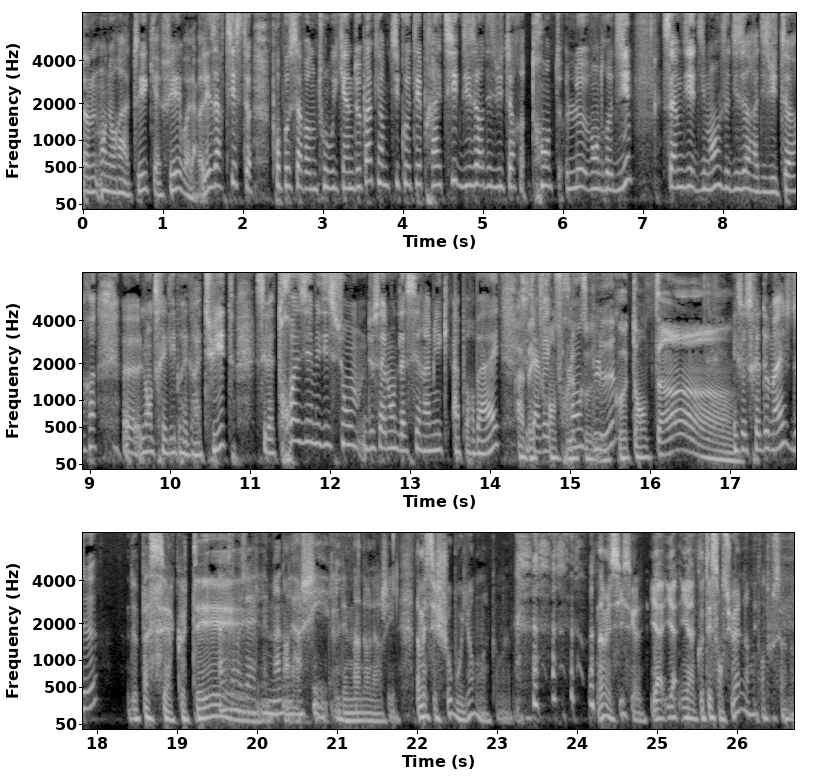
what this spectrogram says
Euh, on aura un thé, café, voilà. Les artistes proposent ça pendant tout le week-end de Pâques. Un petit côté pratique, 10h, 18h30 le vendredi. Samedi et dimanche, de 10h à 18h. Euh, L'entrée libre et gratuite. C'est la troisième édition du Salon de la céramie à Port-Bail. C'est avec France, Bleu. Cotentin. Et ce serait dommage de... De passer à côté. Ah, les mains dans l'argile. Les mains dans l'argile. Non, mais c'est chaud bouillant, hein, quand même. non, mais si, c'est- il y y a- il y a un côté sensuel hein, dans tout ça, non?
